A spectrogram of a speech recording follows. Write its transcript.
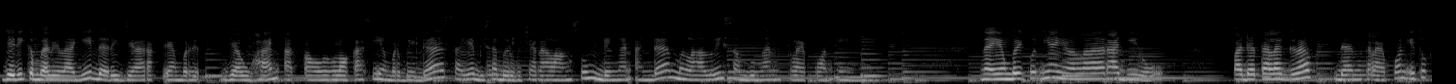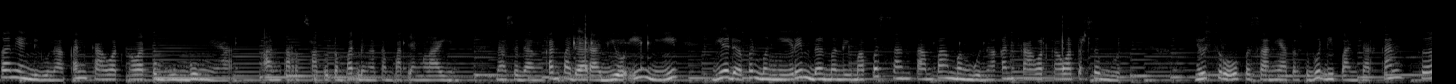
Jadi kembali lagi dari jarak yang berjauhan atau lokasi yang berbeda, saya bisa berbicara langsung dengan Anda melalui sambungan telepon ini. Nah, yang berikutnya ialah radio. Pada telegraf dan telepon itu kan yang digunakan kawat-kawat penghubung ya antar satu tempat dengan tempat yang lain. Nah, sedangkan pada radio ini dia dapat mengirim dan menerima pesan tanpa menggunakan kawat-kawat tersebut. Justru pesannya tersebut dipancarkan ke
